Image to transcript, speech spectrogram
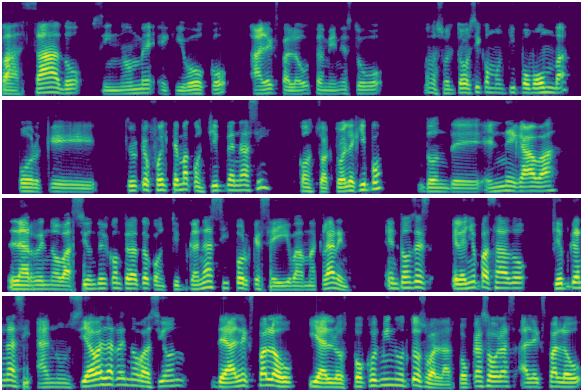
pasado, si no me equivoco, Alex Palou también estuvo, bueno, suelto así como un tipo bomba, porque creo que fue el tema con Chip Ganassi, con su actual equipo, donde él negaba la renovación del contrato con Chip Ganassi porque se iba a McLaren. Entonces, el año pasado, Chip Ganassi anunciaba la renovación de Alex Palou y a los pocos minutos o a las pocas horas, Alex Palou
